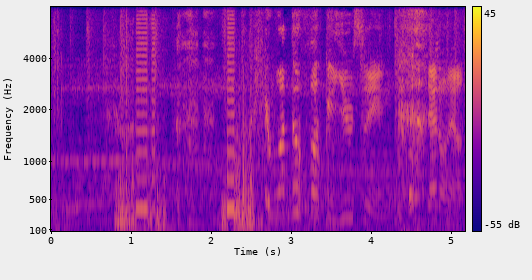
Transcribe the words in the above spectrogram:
Hey, what the fuck are you seeing? Who's dead on us?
